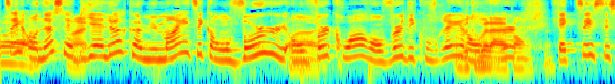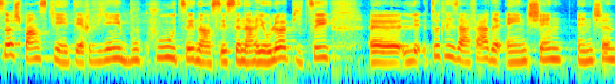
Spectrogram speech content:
tu sais, Ouais. on a ce Ouais. biais-là comme humain, tu sais, qu'on veut, on Ouais. veut croire, on veut découvrir, On veut on la réponse. Fait que, tu sais, c'est ça, je pense, qui intervient beaucoup, tu sais, dans ces scénarios-là. Puis, tu sais, euh, le- toutes les affaires de Ancient, Ancient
